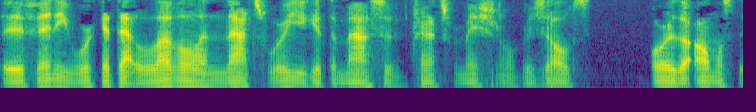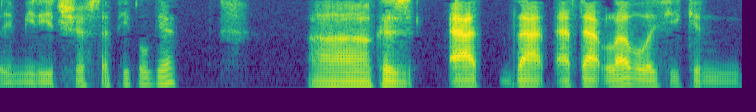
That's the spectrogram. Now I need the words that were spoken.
if any, work at that level, and that's where you get the massive transformational results or the almost the immediate shifts that people get. Because uh, at that at that level, if you can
